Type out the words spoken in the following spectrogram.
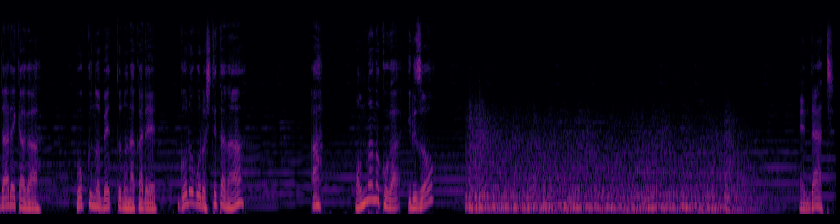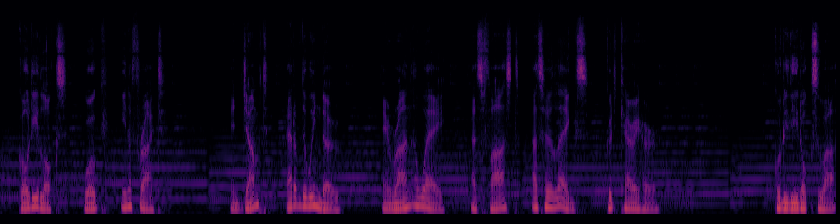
誰かが僕のベッドの中でゴロゴロしてたな。あ、女の子がいるぞ。that Goldilocks woke in a fright and jumped out of the window and ran away as fast as her legs could carry her. ゴルディロックスは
